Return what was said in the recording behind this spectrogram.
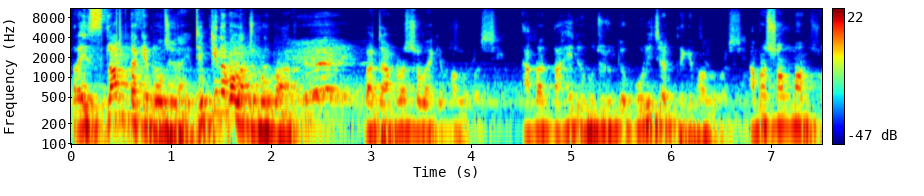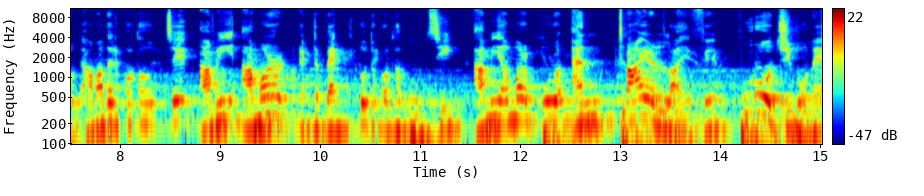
তারা ইসলামটাকে বোঝে নাই। ঠিক কিনা বলার জন্য বাট আমরা সবাইকে ভালোবাসি। আমরা তাহির হুজুরকে কলিজার থেকে ভালোবাসি। আমরা সম্মান করি। আমাদের কথা হচ্ছে, আমি আমার একটা ব্যক্তিগত কথা বলছি। আমি আমার পুরো এন্টায়ার লাইফে পুরো জীবনে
